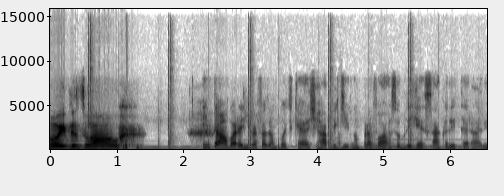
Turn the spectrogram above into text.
Oi, pessoal! Então, agora a gente vai fazer um podcast rapidinho para falar sobre ressaca literária.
